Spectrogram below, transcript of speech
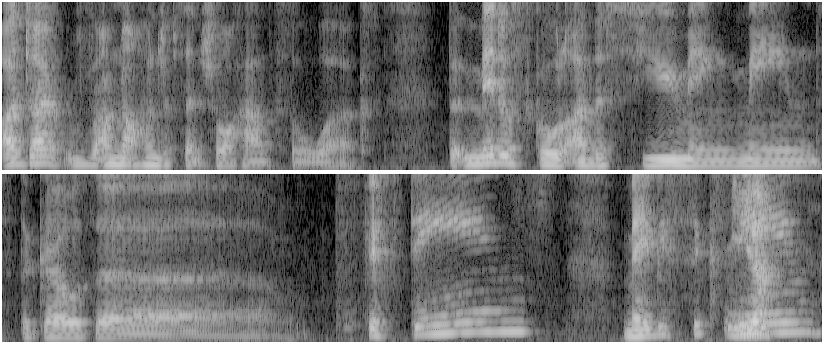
I don't I'm not hundred percent sure how this all works. But middle school I'm assuming means the girls are fifteen, maybe sixteen.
